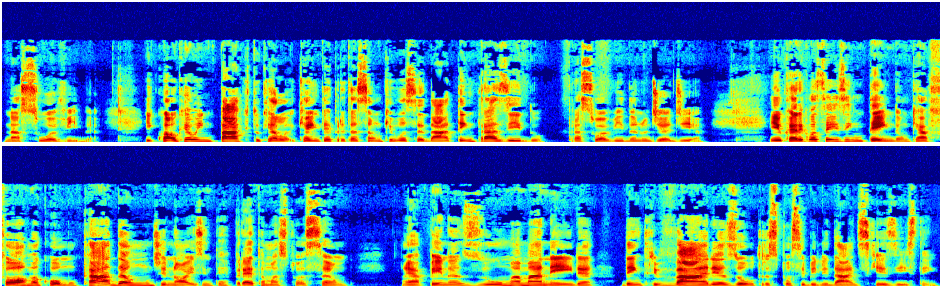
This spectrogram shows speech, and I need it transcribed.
na sua vida. E qual que é o impacto que, ela, que a interpretação que você dá tem trazido para a sua vida no dia a dia. Eu quero que vocês entendam que a forma como cada um de nós interpreta uma situação é apenas uma maneira dentre várias outras possibilidades que existem.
